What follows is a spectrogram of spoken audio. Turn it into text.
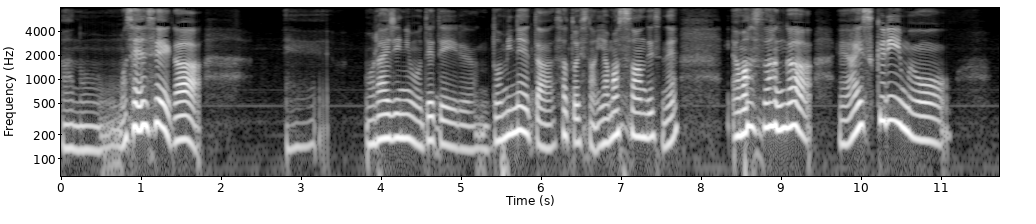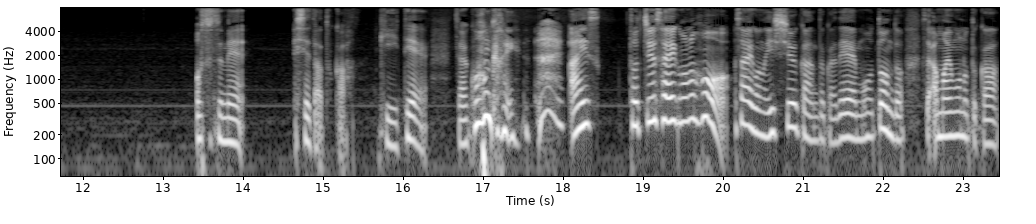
あの、まあ、先生が、えー、もう来人にも出ているドミネーター、サトシさん、山須さんですね。山須さんが、えー、アイスクリームをおすすめしてたとか聞いて、じゃあ今回 アイス、途中最後の方、最後の一週間とかでもうほとんど甘いものとか、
